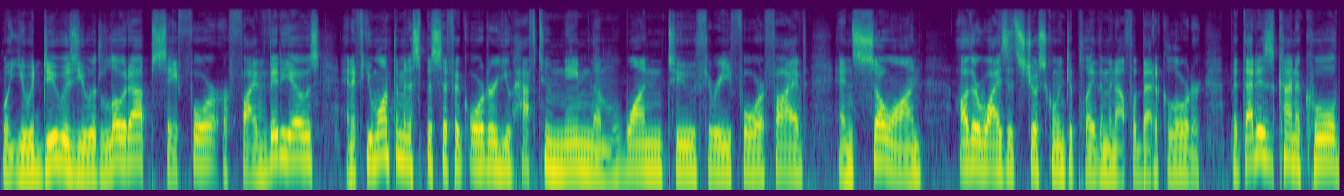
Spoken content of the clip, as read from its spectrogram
What you would do is you would load up, say, four or five videos, and if you want them in a specific order, you have to name them one, two, three, four, five, and so on Otherwise, it's just going to play them in alphabetical order. But that is kind of cool.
